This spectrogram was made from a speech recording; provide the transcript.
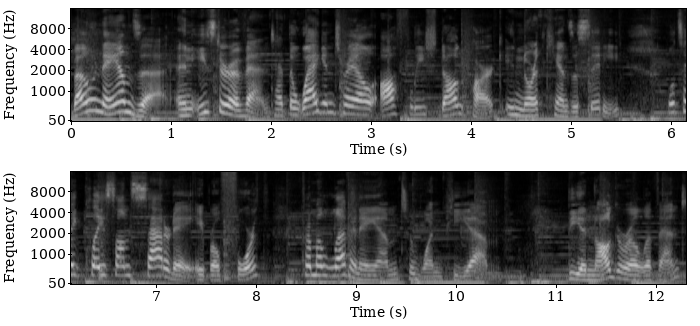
Bonanza, an Easter event at the Wagon Trail Off Leash Dog Park in North Kansas City, will take place on Saturday, April 4th from 11 a.m. to 1 p.m. The inaugural event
